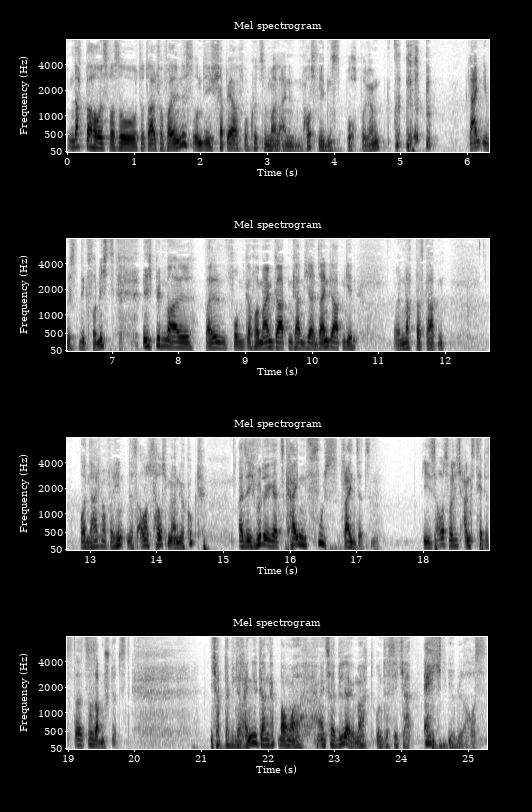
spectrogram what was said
Nachbarhaus, was so total verfallen ist. Und ich habe ja vor kurzem mal einen Hausfriedensbruch begangen. Nein, ihr wisst nichts von nichts. Ich bin mal, weil vom, von meinem Garten kann ich ja in seinen Garten gehen, den Nachbarsgarten. Und da habe ich mal von hinten das Haus mir angeguckt. Also ich würde jetzt keinen Fuß reinsetzen. Dieses Haus, weil ich Angst hätte, dass es zusammenstürzt. Ich habe da wieder reingegangen, habe auch mal ein, zwei Bilder gemacht und das sieht ja echt übel aus.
